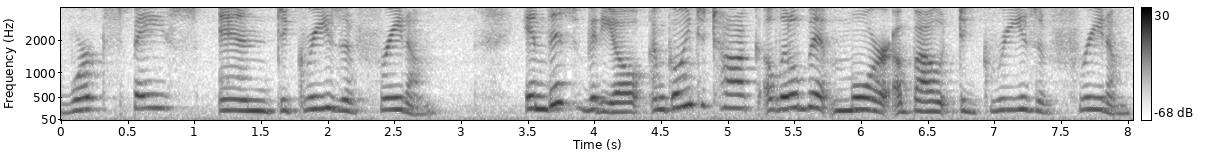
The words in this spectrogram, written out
workspace, and degrees of freedom. In this video, I'm going to talk a little bit more about degrees of freedom,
